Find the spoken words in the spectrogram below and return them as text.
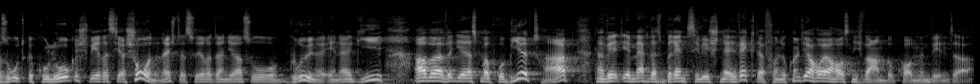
Also gut, ökologisch wäre es ja schon, nicht? das wäre dann ja so grüne Energie, aber wenn ihr das mal probiert habt, dann werdet ihr merken, das brennt ziemlich schnell weg davon. Ihr könnt ja euer Haus nicht warm bekommen im Winter.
